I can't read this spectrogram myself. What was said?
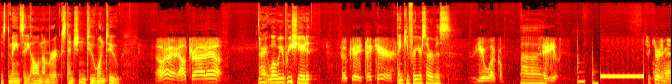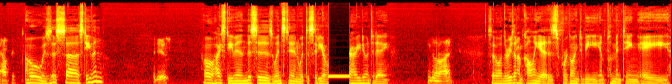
Just the main city hall number, extension two one two. All right, I'll try it out. All right. Well, we appreciate it. Okay, take care. Thank you for your service. You're welcome. Bye. Adios. Security, may I help you? Oh, is this uh, Steven? It is. Oh, hi, Steven. This is Winston with the city of. How are you doing today? I'm doing all right. So the reason I'm calling is we're going to be implementing a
